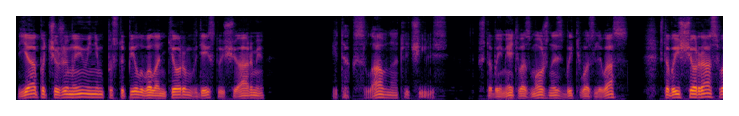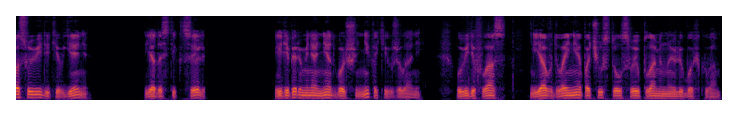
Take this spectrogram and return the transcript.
Я под чужим именем поступил волонтером в действующую армию. И так славно отличились, чтобы иметь возможность быть возле вас, чтобы еще раз вас увидеть, Евгения. Я достиг цели, и теперь у меня нет больше никаких желаний. Увидев вас, я вдвойне почувствовал свою пламенную любовь к вам.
